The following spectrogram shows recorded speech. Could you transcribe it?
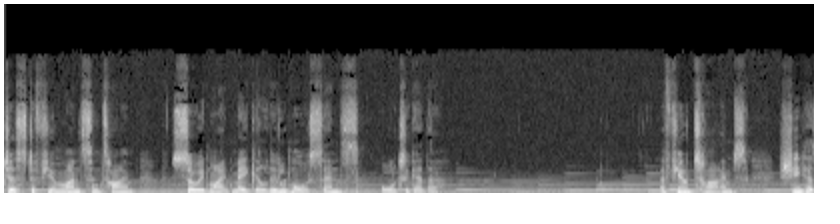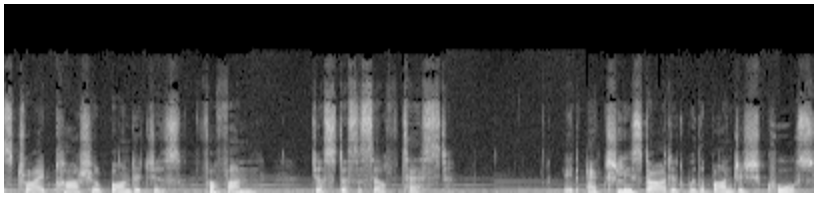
just a few months in time, so it might make a little more sense altogether. A few times she has tried partial bondages for fun, just as a self test. It actually started with a bondage course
